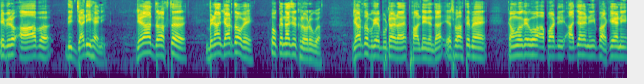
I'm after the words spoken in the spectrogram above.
ਇਹ ਵੀਰੋ ਆਪ ਦੀ ਜੜ ਹੀ ਹੈ ਨਹੀਂ। ਜਿਹੜਾ ਦਰਖਤ ਬਿਨਾਂ ਜੜ ਤੋਂ ਹੋਵੇ, ਉਹ ਕਿੰਨਾ ਚਿਰ ਖਲੋ ਰਹੂਗਾ? ਜੜ ਤੋਂ ਬਗੈਰ ਬੂਟਾ ਜਿਹੜਾ ਹੈ, ਫਲ ਨਹੀਂ ਦਿੰਦਾ। ਇਸ ਵਾਸਤੇ ਮੈਂ ਕਹੂੰਗਾ ਕਿ ਉਹ ਆਪ ਪਾਰਟੀ ਅੱਜ ਹੈ ਨਹੀਂ ਭਲਕੇ ਹੈ ਨਹੀਂ।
